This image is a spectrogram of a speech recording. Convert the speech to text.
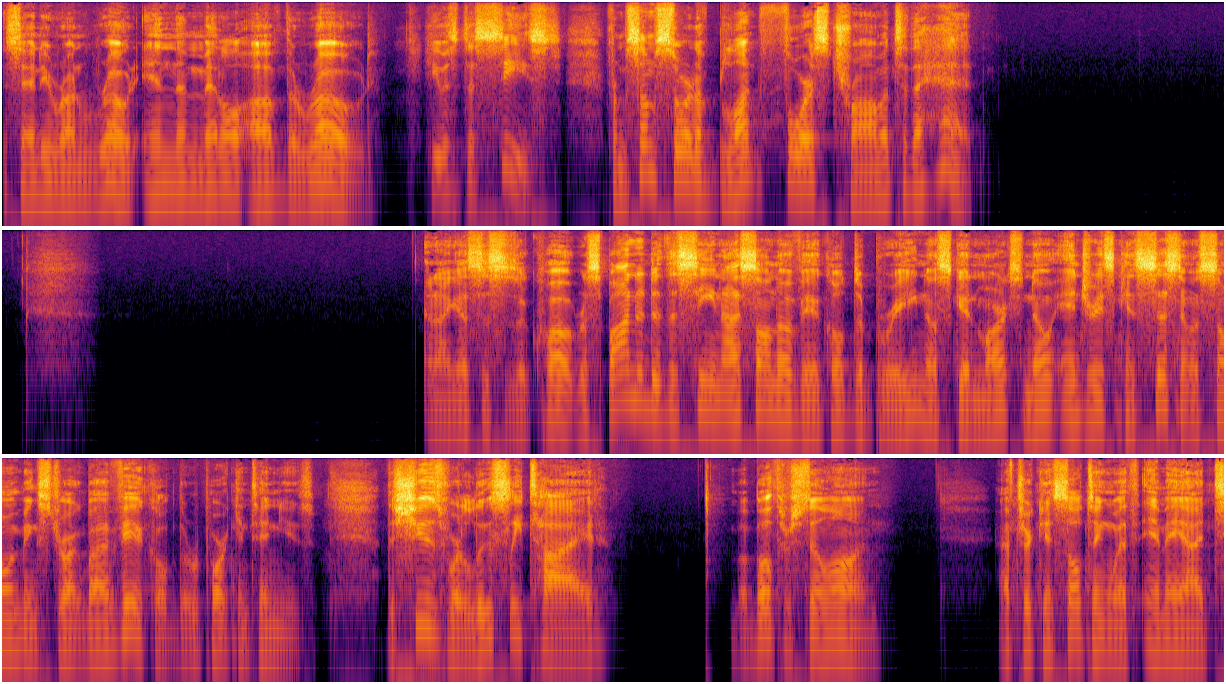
Sandy Run Road, in the middle of the road. He was deceased from some sort of blunt force trauma to the head. And I guess this is a quote, responded to the scene. I saw no vehicle debris, no skid marks, no injuries consistent with someone being struck by a vehicle. The report continues. The shoes were loosely tied, but both were still on. After consulting with MAIT,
